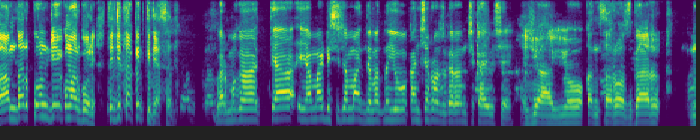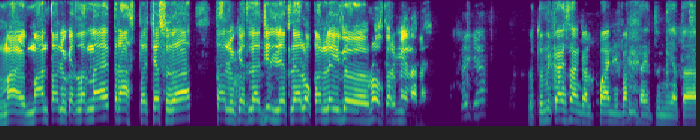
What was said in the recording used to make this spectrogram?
आमदार कोण? जयकुमार गोरे. त्यांची ताकद किती असेल? बरं मग त्या एम आय डी सीच्या माध्यमातून युवकांच्या रोजगारांचे काय विषय? आहे? या युवकांचा रोजगार मा- मान तालुक्यातला नाही तर आसपासच्या सुद्धा तालुक्यातल्या जिल्ह्यातल्या लोकांना इथं रोजगार मिळणार आहे. तर तुम्ही काय सांगाल? पाणी बघताय तुम्ही आता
